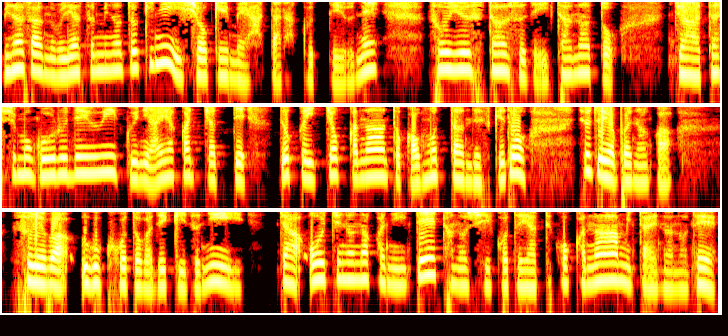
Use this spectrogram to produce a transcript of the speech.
皆さんのお休みの時に一生懸命働くっていうね、そういうスタンスでいたなと。じゃあ私もゴールデンウィークにあやかっちゃって、どっか行っちゃおうかなとか思ったんですけど、ちょっとやっぱりなんか、それは動くことができずに、じゃあお家の中にいて楽しいことやっていこうかな、みたいなので、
